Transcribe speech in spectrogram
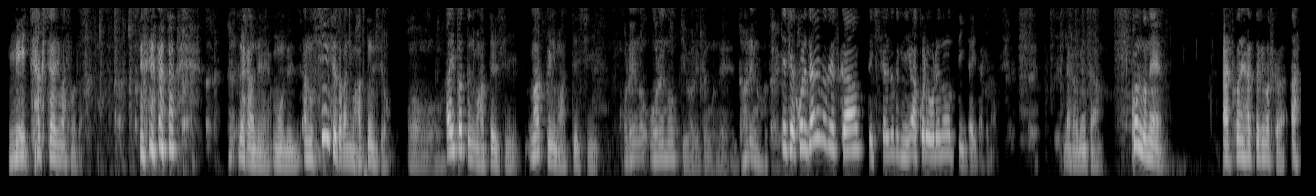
めちゃくちゃあります、まだ。だからね、もうね、あの、シンセとかにも貼ってるんですよ。うん。iPad にも貼ってるし、Mac にも貼ってるし、これの俺のって言われてもね、誰のだよ。で、違う、これ誰のですかって聞かれたときに、あ、これ俺のって言いたいだけなんですよ。だから皆さん、今度ね、あそこに貼っておきますから、あ、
